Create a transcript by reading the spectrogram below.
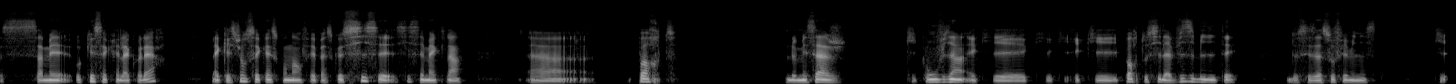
ça met, ok, ça crée de la colère. La question, c'est qu'est-ce qu'on en fait? Parce que si, si ces mecs-là portent le message qui convient et qui, est, qui, et qui porte aussi la visibilité de ces assauts féministes qui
